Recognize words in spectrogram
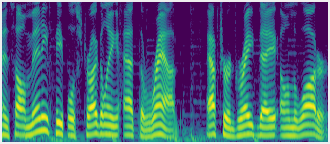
and saw many people struggling at the ramp after a great day on the water.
